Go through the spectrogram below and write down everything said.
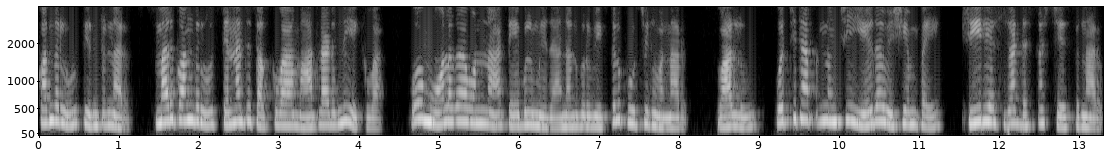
కొందరు తింటున్నారు. మరికొందరు తిన్నది తక్కువ మాట్లాడింది ఎక్కువ. ఓ మూలగా ఉన్న టేబుల్ మీద నలుగురు వ్యక్తులు కూర్చుని ఉన్నారు. వాళ్ళు వచ్చినప్పటి నుంచి ఏదో విషయంపై సీరియస్గా డిస్కస్ చేస్తున్నారు.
